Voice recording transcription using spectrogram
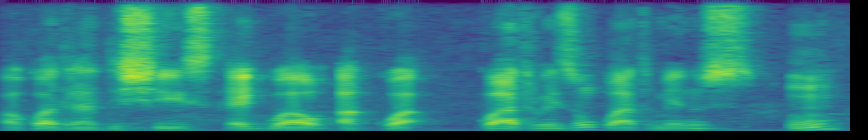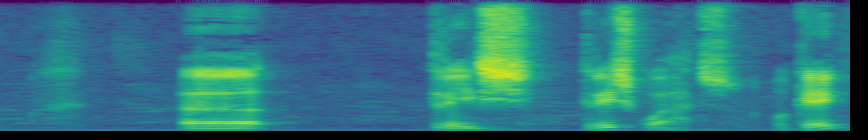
ao quadrado de x é igual a 4, vezes 1 quarto menos 1, uh, 3, 3 quartos, ok?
